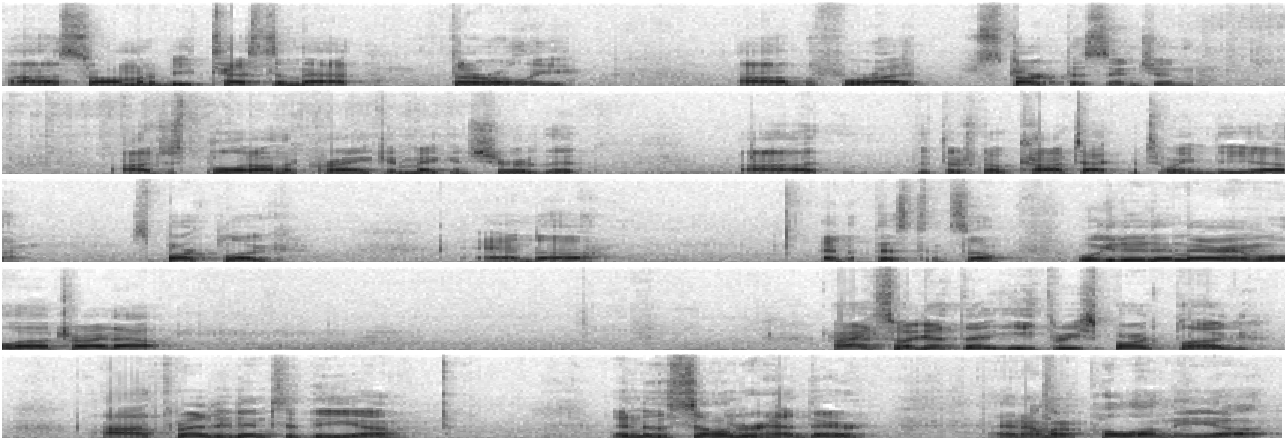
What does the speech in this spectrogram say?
Uh, so I'm going to be testing that thoroughly uh, before I start this engine. Uh, just pulling on the crank and making sure that uh, that there's no contact between the spark plug and uh, and the piston. So we'll get it in there and we'll uh, try it out. All right, so I got the E3 spark plug uh, threaded into the uh, into the cylinder head there, and I'm going to pull on the uh,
